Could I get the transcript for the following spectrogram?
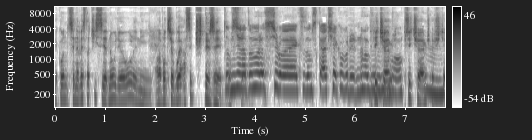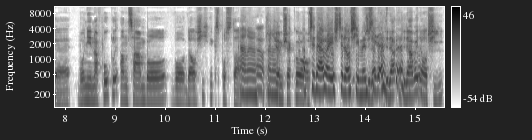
jako si nevystačí s jednou dějovou linií, ale potřebuje asi čtyři. To prostě. mě na tom rozčiluje, jak se tam skáče jako od jednoho k Přičemž, druhému. přičemž Hmm. ještě oni nafoukli ensemble o dalších x postav. Ano, Jo. ano. Přičemž jako A přidávají ještě další, mi přijde. přidá, přidá, přidávají další,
